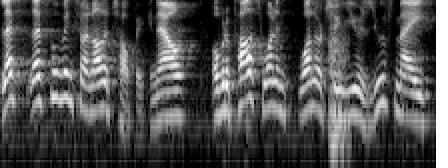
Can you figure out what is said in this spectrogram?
let's let's move into another topic. Now, over the past one one or two years, you've made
